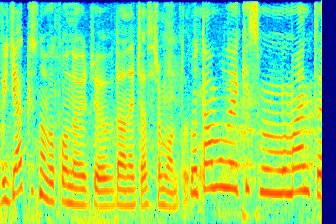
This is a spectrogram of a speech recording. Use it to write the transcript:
ви якісно виконують в даний час ремонту? Ну там були якісь моменти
